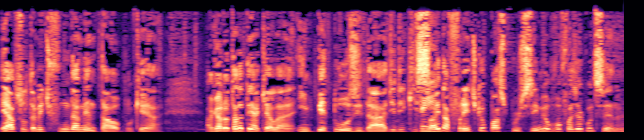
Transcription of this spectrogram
é absolutamente fundamental, porque a, a garotada tem aquela impetuosidade de que Sim. sai da frente que eu passo por cima e eu vou fazer acontecer, né?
